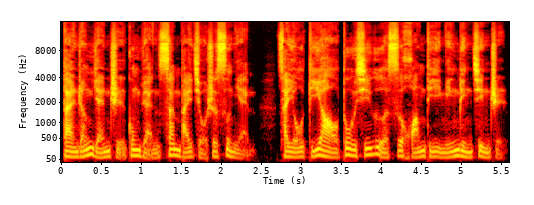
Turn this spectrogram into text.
但仍延至公元394年，才由狄奥多西厄斯皇帝明令禁止。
